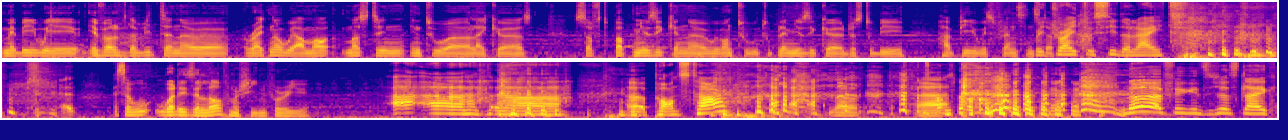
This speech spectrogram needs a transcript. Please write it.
maybe we evolved a bit, and uh, right now we are more most in into uh, like uh, soft pop music, and uh, we want to to play music uh, just to be happy with friends and we stuff. We try to see the light. So, w- what is a love machine for you? uh, uh, uh, porn star? no, uh, no, I think it's just like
